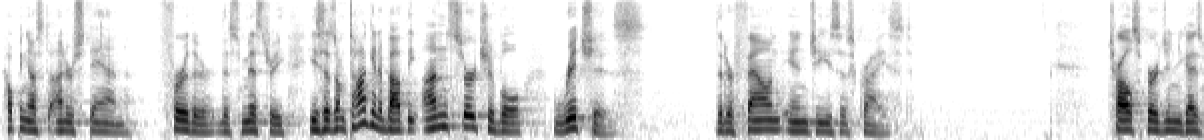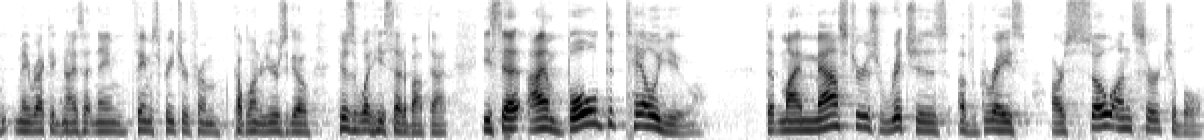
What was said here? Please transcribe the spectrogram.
helping us to understand further this mystery. He says I'm talking about the unsearchable riches that are found in Jesus Christ. Charles Spurgeon, you guys may recognize that name, famous preacher from a couple hundred years ago. Here's what he said about that. He said, I am bold to tell you that my master's riches of grace are so unsearchable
